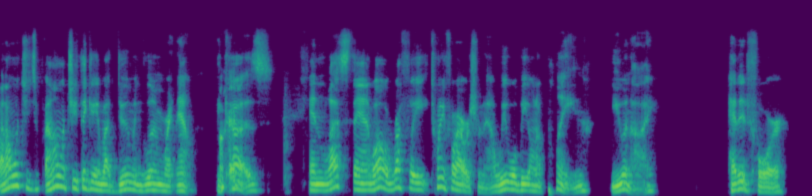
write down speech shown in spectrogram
I don't want you to. I don't want you thinking about doom and gloom right now because okay. in less than well, roughly 24 hours from now, we will be on a plane, you and I, headed for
